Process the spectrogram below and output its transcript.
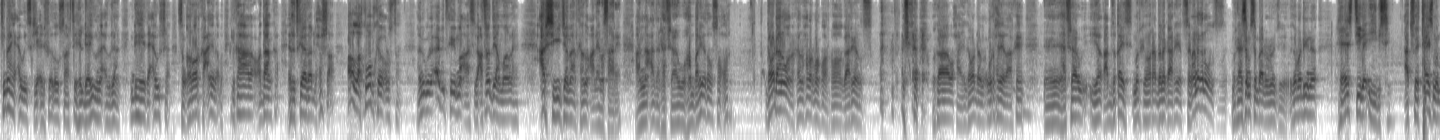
timahay caweyskii cirfyada u saartay heldhaayuuna cawraan indhaheeda cawsha sanqaroorka caynaba ilkahaada cadaanka ciridkeeda dhuxusha. Allah kubabkeeda culusta aniguna abidkay ma aasiyo cadradii ammaan carshigii jamaalkanu caleema saare anna cadar hadraawo hambalyada soo cor gabadhaana waan arkay xamar baan ku arko gaariyanas markaa waxay gabadhan quruxdeeda arkay hadraawi iyo cabdiqays markii hore haddana gaariya tuseen annagana wana tusay markaa samson baa la odhan jiray gabadhiina heestii baa iibisay advertisement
